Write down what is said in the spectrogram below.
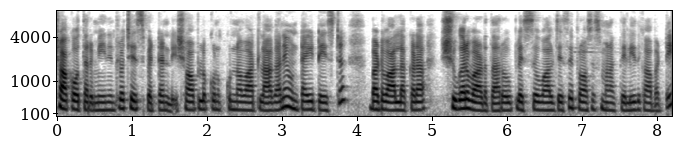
షాక్ అవుతారు మీ ఇంట్లో చేసి పెట్టండి. షాప్లో కొనుక్కున్న వాటిలాగానే ఉంటాయి టేస్ట్ బట్ వాళ్ళు అక్కడ షుగర్ వాడతారు. ప్లస్ వాళ్ళు చేసే ప్రాసెస్ మనకు తెలియదు కాబట్టి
